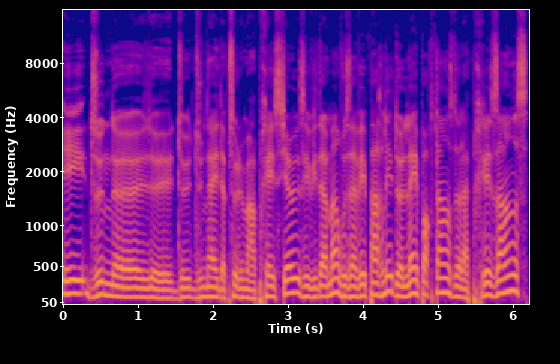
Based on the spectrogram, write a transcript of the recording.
est d'une euh, d'une aide absolument précieuse. Évidemment, vous avez parlé de l'importance de la présence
